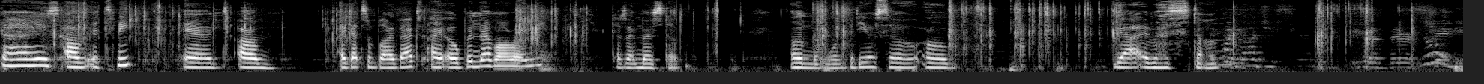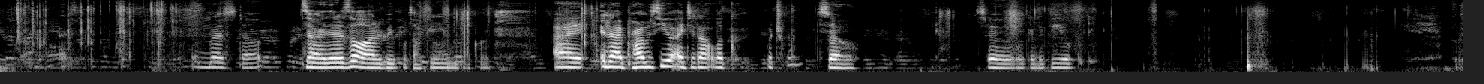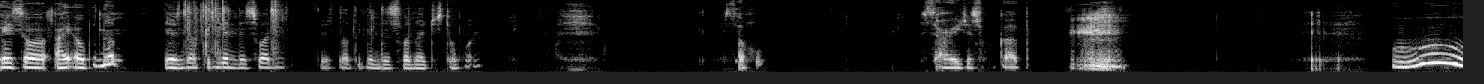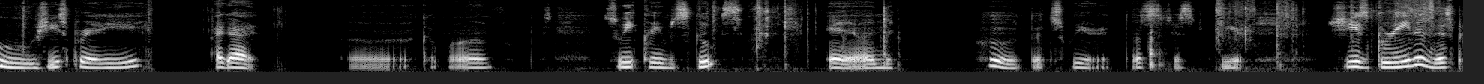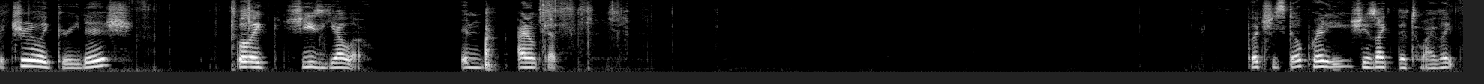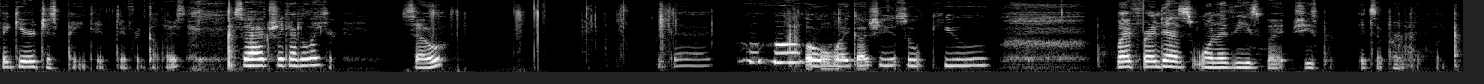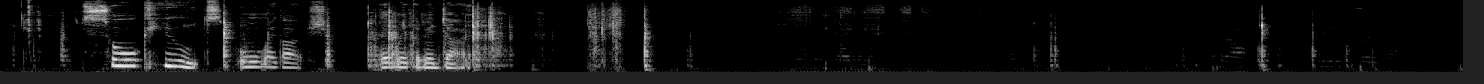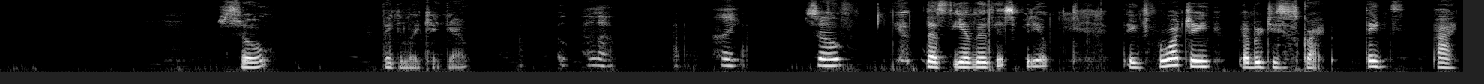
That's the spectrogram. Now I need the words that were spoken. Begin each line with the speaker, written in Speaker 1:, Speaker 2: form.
Speaker 1: guys, um, it's me, and um, I got some blind bags. I opened them already because I messed up on the one video. So, um, yeah, I messed up. I messed up. Sorry, there's a lot of people talking in the background. I and I promise you, I did not look which one. So, so we're gonna be opening. Okay, so I open them. There's nothing in this one. There's nothing in this one. I just don't want. Like, So, sorry, just woke up. Ooh, she's pretty. I got, uh, come on, focus. Sweet cream scoops. And, hmm, that's weird. That's just weird. She's green in this picture, like greenish. But like she's yellow. And I don't get. But she's still pretty. She's like the Twilight figure, just painted different colors. So I actually kind of like her. So. Oh my gosh, she is so cute. My friend has one of these, but she's it's a purple one. So cute. Oh my gosh. Am I gonna die? So, they can like hang out. Oh, hello. Hi. So, yeah, that's the end of this video. Thanks for watching. Remember to subscribe. Thanks. Bye.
